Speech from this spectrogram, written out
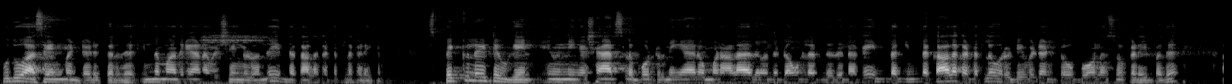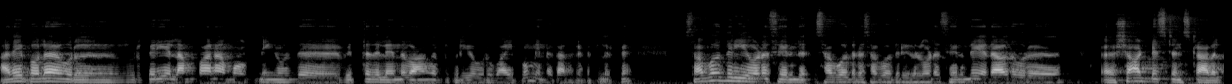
புது அசைன்மெண்ட் எடுக்கிறது இந்த மாதிரியான விஷயங்கள் வந்து இந்த காலகட்டத்தில் கிடைக்கும். ஸ்பெக்குலேட்டிவ் கெயின் நீங்கள் ஷேர்ஸில் போட்டிருந்தீங்க ரொம்ப நாளாக அது வந்து டவுனில் இருந்ததுனாக்கா இந்த இந்த காலகட்டத்தில் ஒரு டிவிடெண்ட்டோ போனஸோ கிடைப்பது. அதே போல் ஒரு ஒரு பெரிய லம்பான அமௌண்ட் நீங்கள் வந்து விற்றதுலேருந்து வாங்குறதுக்குரிய ஒரு வாய்ப்பும் இந்த காலகட்டத்தில் இருக்குது சகோதரியோட சேர்ந்து சகோதர சகோதரிகளோட சேர்ந்து ஏதாவது ஒரு ஷார்ட் டிஸ்டன்ஸ் ட்ராவல்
